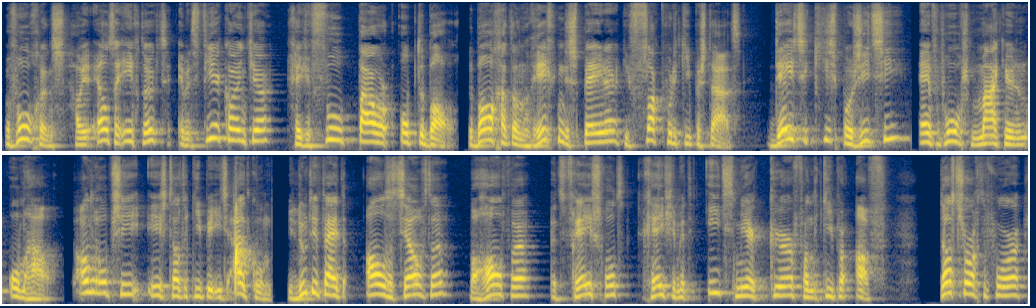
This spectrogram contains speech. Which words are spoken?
Vervolgens hou je L2 ingedrukt en met vierkantje geef je full power op de bal. De bal gaat dan richting de speler die vlak voor de keeper staat. Deze kiest positie en vervolgens maak je een omhaal. De andere optie is dat de keeper iets uitkomt. Je doet in feite alles hetzelfde, behalve het vreefschot geef je met iets meer curve van de keeper af. Dat zorgt ervoor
